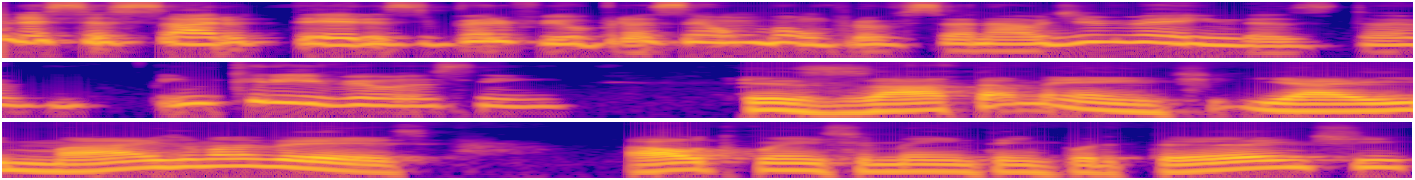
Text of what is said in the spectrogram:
é necessário ter esse perfil para ser um bom profissional de vendas. Então é incrível, assim. Exatamente. E aí, mais uma vez, autoconhecimento é importante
